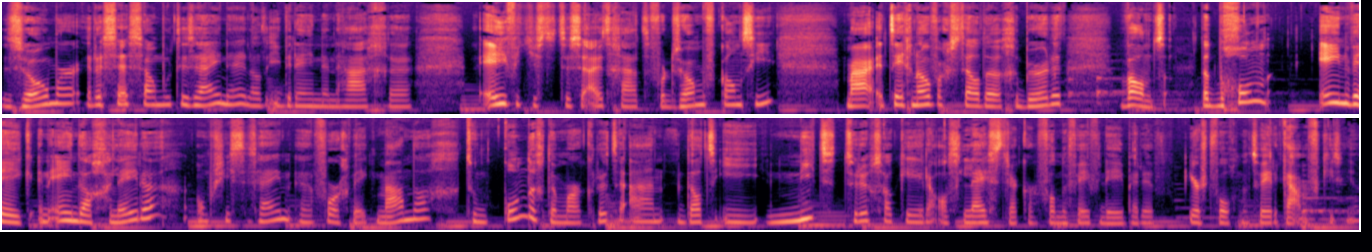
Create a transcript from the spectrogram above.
zomerreces zou moeten zijn. Hè? Dat iedereen in Den Haag uh, eventjes ertussenuit gaat voor de zomervakantie. Maar het tegenovergestelde gebeurde. Want dat begon één week en één dag geleden, om precies te zijn, uh, vorige week maandag. Toen kondigde Mark Rutte aan dat hij niet terug zou keren als lijsttrekker van de VVD bij de eerstvolgende Tweede Kamerverkiezingen.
